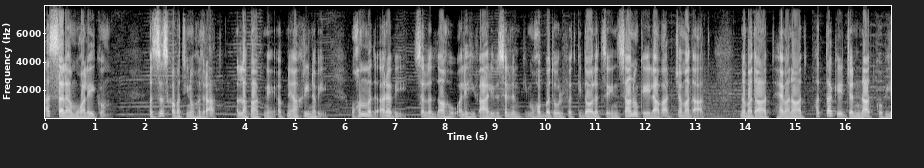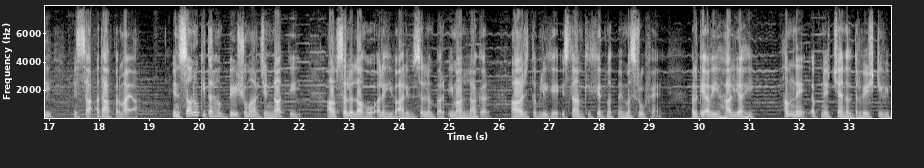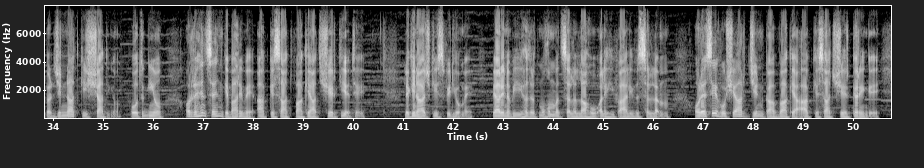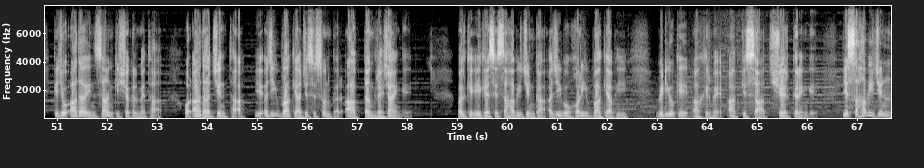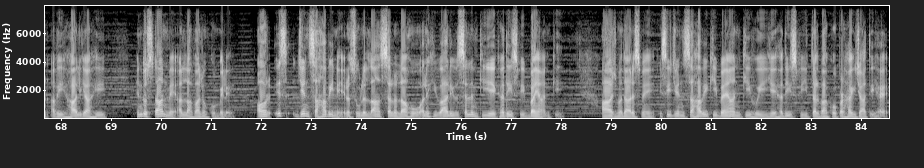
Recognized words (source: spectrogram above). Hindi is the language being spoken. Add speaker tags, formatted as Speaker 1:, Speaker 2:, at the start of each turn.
Speaker 1: अस्सलामुअलैकुम। अज़्ज़ ख़वातीन हज़रात, अल्लाह पाक ने अपने आखिरी नबी मोहम्मद अरबी सल्लल्लाहु अलैहि वसल्लम की मोहब्बत उल्फत की दौलत से इंसानों के अलावा जमादात, नबादात, हैवानात हती के जन्नात को भी हिस्सा अदा फरमाया। इंसानों की तरह बेशुमार जिन्नात भी आप सल्लल्लाहु अलैहि वसल्लम पर ईमान लाकर आज तबलीग इस्लाम की खिदमत में मसरूफ़ हैं, बल्कि अभी हालिया ही हमने अपने चैनल दरवेश टीवी पर जिन्नात की शादियों पोतगियों और रहन सहन के बारे में आपके साथ वाक़ात शेयर किए थे। लेकिन आज की इस वीडियो में प्यारे नबी हज़रत मोहम्मद सल्लल्लाहु अलैहि और ऐसे होशियार जिन का वाक़ आपके साथ शेयर करेंगे कि जो आधा इंसान की शक्ल में था और आधा जिन था ये अजीब वाक़ जिसे सुनकर आप दंग रह जाएँगे। बल्कि एक ऐसे सहाबी जिनका अजीब व गरीब वाक़ भी वीडियो के आखिर में आपके साथ शेयर करेंगे। ये सहाबी जिन अभी हालिया ही हिंदुस्तान में अल्लाह वालों को मिले और इस जिन सहाबी ने रसूलुल्लाह वसल्लम की एक हदीस भी बयान की। आज मदारस में इसी जिन सहाबी की बयान की हुई ये हदीस भी तलबा को पढ़ाई जाती है।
